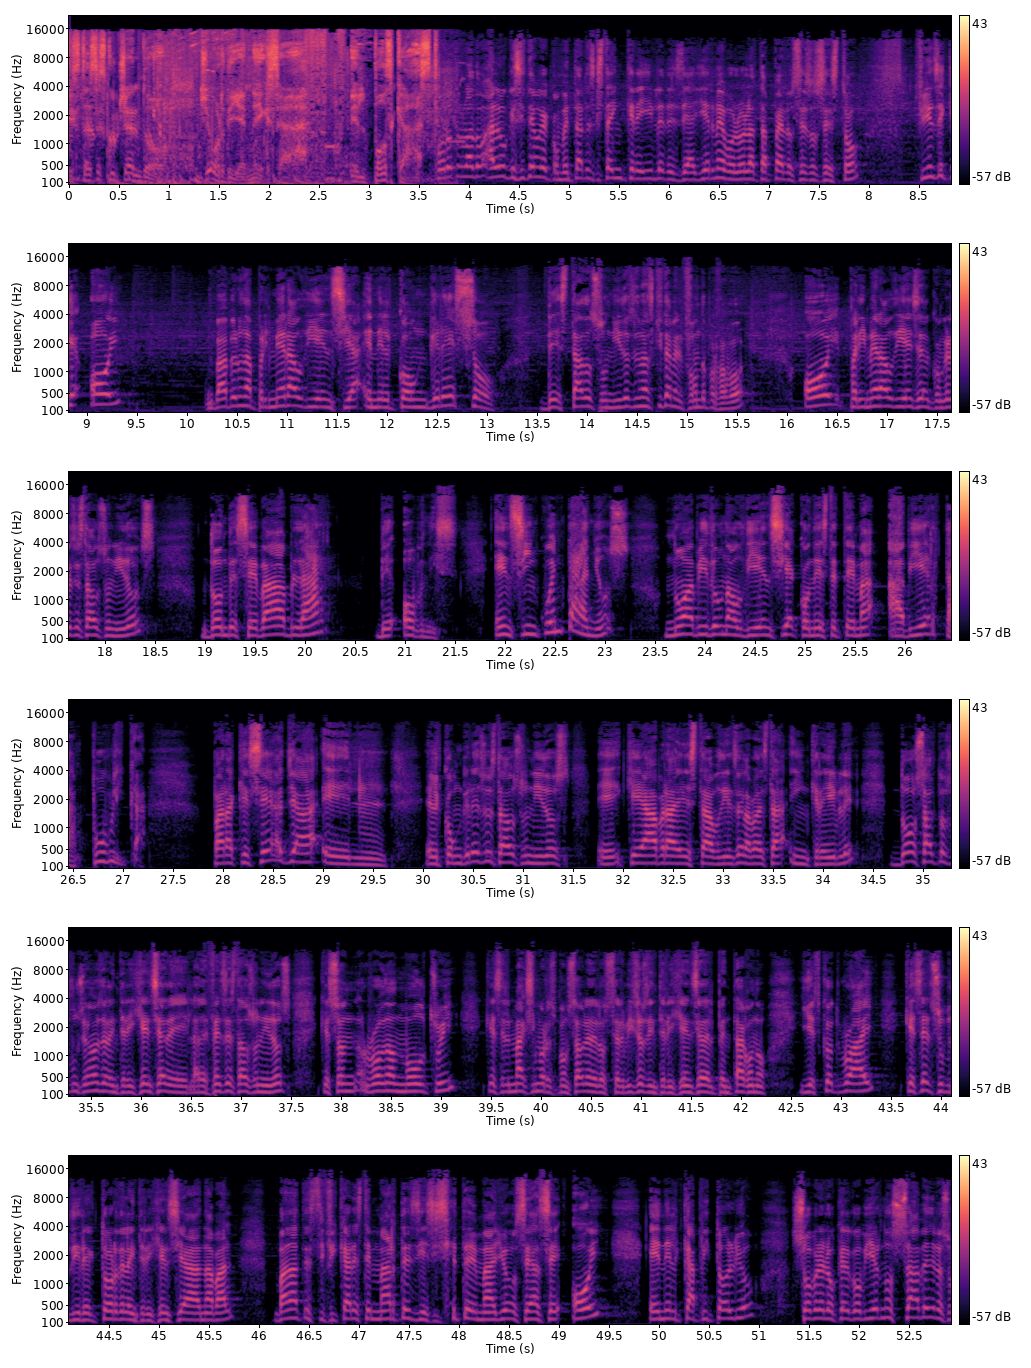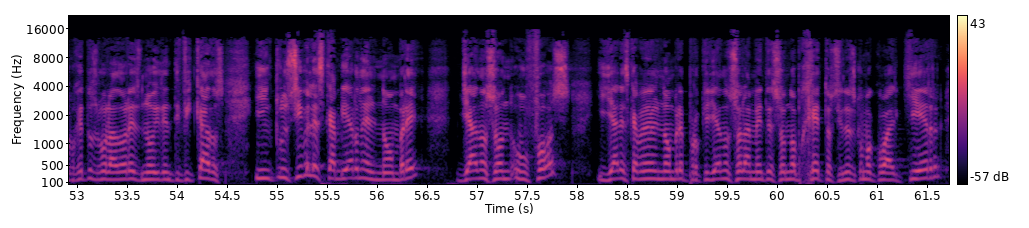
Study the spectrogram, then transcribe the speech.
Estás escuchando Jordi en Exa, el podcast. Por otro lado, algo que sí tengo que comentar es que está increíble. Desde ayer me voló la tapa de los sesos esto. Fíjense que hoy va a haber una primera audiencia en el Congreso de Estados Unidos. Es más, quítame el fondo, por favor. Hoy, primera audiencia en el Congreso de Estados Unidos, donde se va a hablar de ovnis. En 50 años no ha habido una audiencia con este tema abierta, pública para que sea ya el, el Congreso de Estados Unidos eh, que abra esta audiencia, la verdad está increíble. Dos altos funcionarios de la inteligencia de la defensa de Estados Unidos, que son Ronald Moultrie, que es el máximo responsable de los servicios de inteligencia del Pentágono, y Scott Wright, que es el subdirector de la inteligencia naval, van a testificar este martes 17 de mayo, o sea, hace hoy, en el Capitolio, sobre lo que el gobierno sabe de los objetos voladores no identificados. Inclusive les cambiaron el nombre, ya no son UFOs, y ya les cambiaron el nombre porque ya no solamente son objetos, sino es como cualquier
